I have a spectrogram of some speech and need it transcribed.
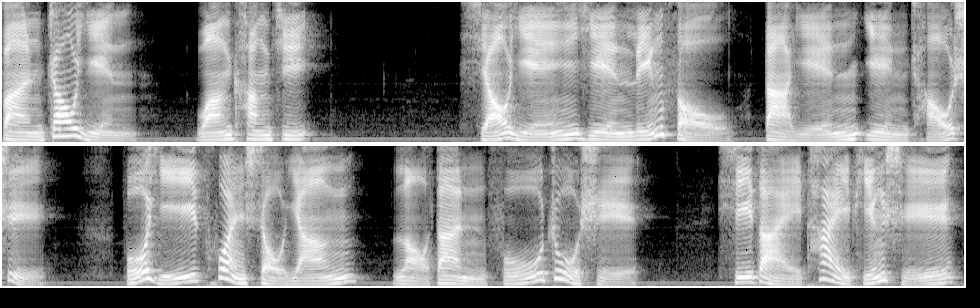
反招隐，王康居。小隐隐灵叟，大隐隐朝事。伯夷窜首阳，老聃扶助使。昔在太平时，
